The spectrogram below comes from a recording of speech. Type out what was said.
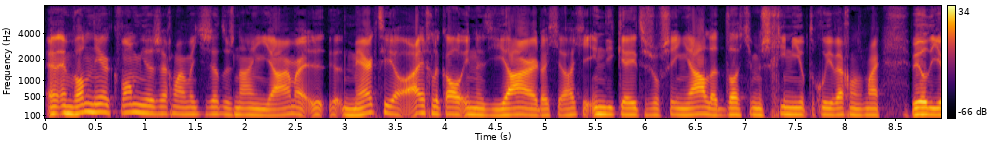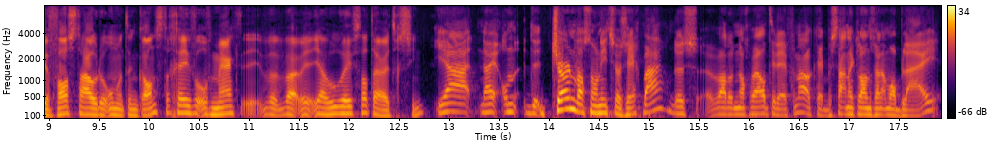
En, en wanneer kwam je, zeg maar, want je zegt dus na een jaar, maar eh, merkte je eigenlijk al in het jaar dat je, had je indicators of signalen dat je misschien niet op de goede weg was, maar wilde je vasthouden om het een kans te geven? Of merkte, eh, ja, hoe heeft dat eruit gezien? Ja, nee, om, de churn was nog niet zo zichtbaar, dus we hadden nog wel het idee van, nou, oké, bestaande klanten zijn allemaal blij.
